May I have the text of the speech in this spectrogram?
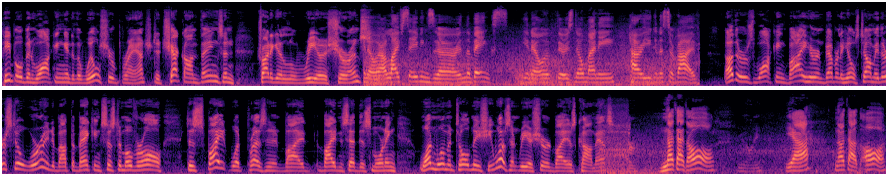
people have been walking into the Wilshire branch to check on things and try to get a little reassurance. You know, our life savings are in the banks. You know, if there's no money, how are you going to survive? Others walking by here in Beverly Hills tell me they're still worried about the banking system overall, despite what President Biden said this morning. One woman told me she wasn't reassured by his comments. Not at all. Really? Yeah, not at all.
